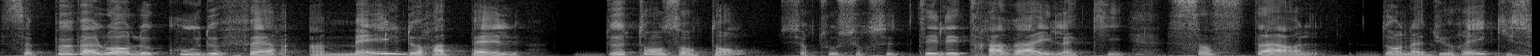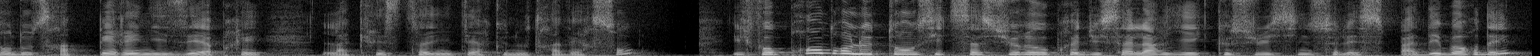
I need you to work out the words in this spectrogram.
Ça peut valoir le coup de faire un mail de rappel de temps en temps, surtout sur ce télétravail-là qui s'installe dans la durée, qui sans doute sera pérennisé après la crise sanitaire que nous traversons. Il faut prendre le temps aussi de s'assurer auprès du salarié que celui-ci ne se laisse pas déborder,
